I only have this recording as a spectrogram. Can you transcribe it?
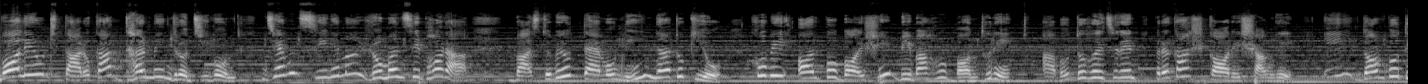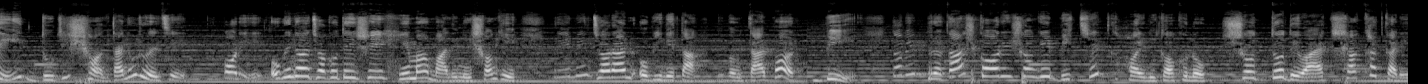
বলিউড তারকা ধর্মেন্দ্র জীবন, যেমন সিনেমা রোমান্সে ভরা, বাস্তবেও তেমনই নাটকীয়। খুবই অল্প বয়সে বিবাহ বন্ধনে আবদ্ধ হয়েছিলেন প্রকাশ করের সঙ্গে। এই দম্পতি দুটি সন্তানও রয়েছে। পরে অভিনয় জগতে এসে হেমা মালিনীর সঙ্গে প্রেমে জড়ান অভিনেতা এবং তারপর বিয়ে প্রকাশ করের সঙ্গে বিচ্ছেদ হয়নি কখনো। সদ্য দেওয়া এক সাক্ষাৎকারে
